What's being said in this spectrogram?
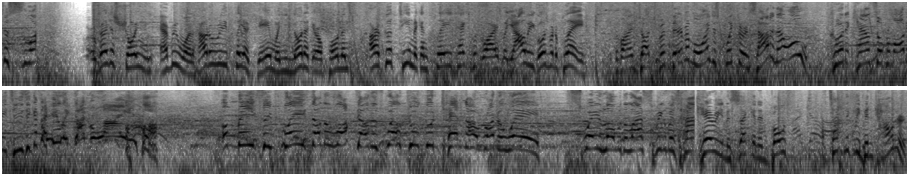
just slide. Just showing everyone how to really play a game when you know that your opponents are a good team that can play textbook-wise, but Yawi goes for the play. Divine Judgment there, but Moai just flickers out, and now, oh, good cancel from Audi Teasy. Gets a healing done, Moai! Amazing plays, now the lockdown as well. Gugun cannot run away. Sway low with the last swing of his hand. Carry in the second, and both have technically been countered.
